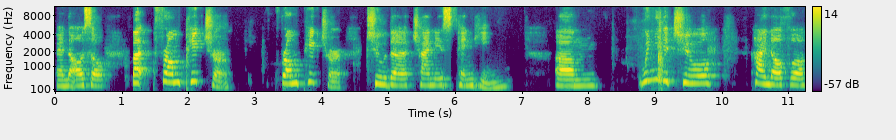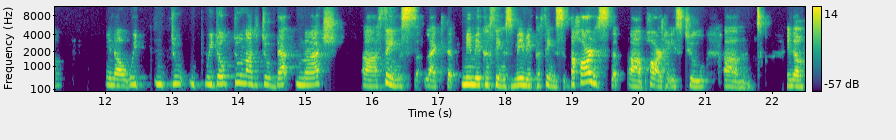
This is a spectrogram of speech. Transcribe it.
and also, but from picture, from picture to the Chinese painting, um, we needed to kind of, uh, you know, we do we don't do not do that much uh, things like the mimic things, mimic things. The hardest uh, part is to, um, you know,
